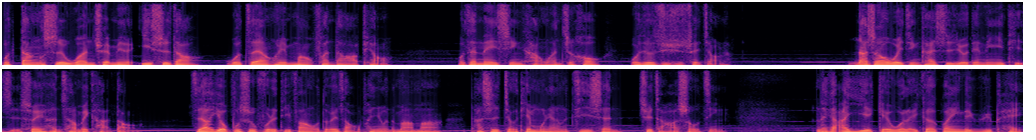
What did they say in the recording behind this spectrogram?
我当时完全没有意识到我这样会冒犯到阿飘。我在内心喊完之后，我就继续睡觉了。那时候我已经开始有点灵异体质，所以很常被卡到。只要有不舒服的地方，我都会找我朋友的妈妈，她是九天母娘的乩身，去找她受惊。那个阿姨也给我了一个观音的玉佩，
